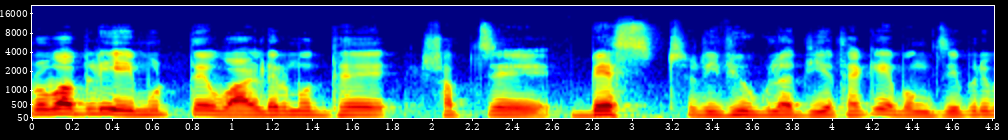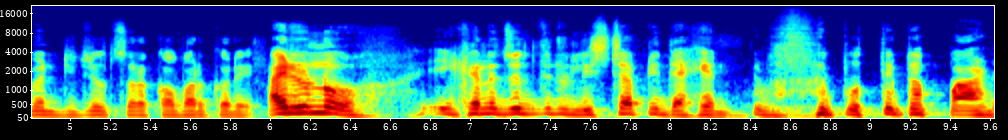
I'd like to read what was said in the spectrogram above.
প্রবাবলি এই মুহূর্তে ওয়ার্ল্ডের মধ্যে সবচেয়ে বেস্ট রিভিউগুলো দিয়ে থাকে এবং যে পরিমাণ ডিটেলস ওরা কভার করে। আই ডোন্ট নো এইখানে যদি একটু লিস্টটা আপনি দেখেন। প্রত্যেকটা পার্ট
